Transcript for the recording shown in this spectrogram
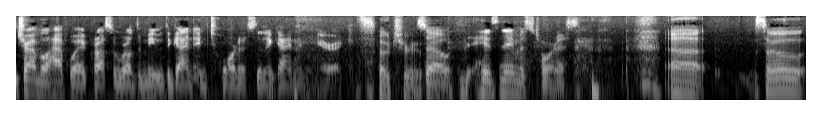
travel halfway across the world to meet with a guy named Tortoise than a guy named Eric. So true. So his name is Tortoise. So,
